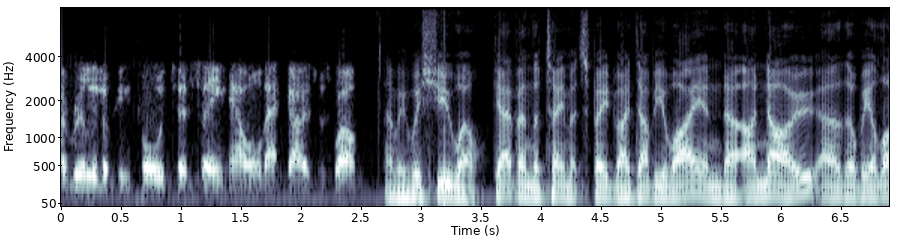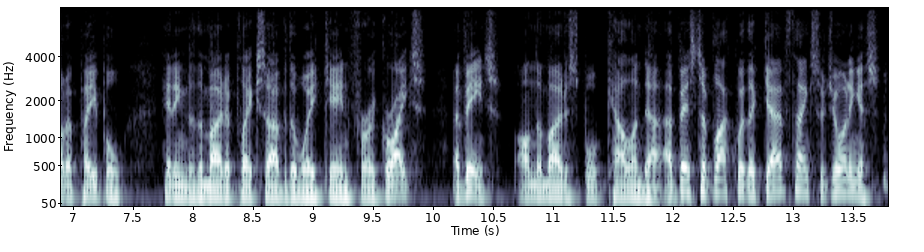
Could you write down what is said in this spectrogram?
really looking forward to seeing how all that goes as well. And we wish you well, Gavin, the team at Speedway WA, and I know there'll be a lot of people heading to the Motorplex over the weekend for a great event on the motorsport calendar. Uh, best of luck with it, Gav. Thanks for joining us.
